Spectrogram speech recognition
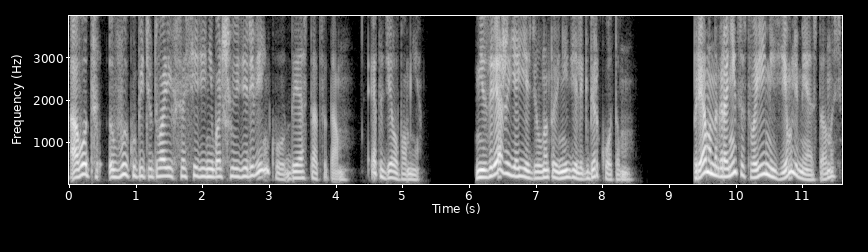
А вот выкупить у твоих соседей небольшую деревеньку, да и остаться там — это дело по мне. Не зря же я ездил на той неделе к Беркотам. Прямо на границе с твоими землями и останусь.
